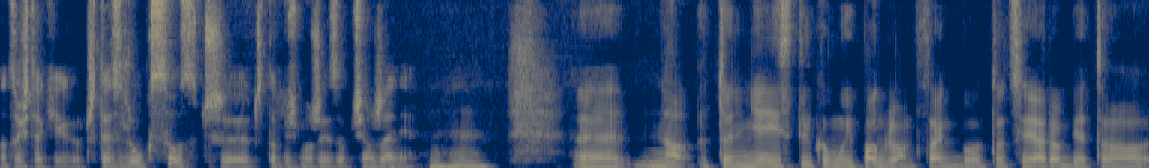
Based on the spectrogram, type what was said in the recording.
na coś takiego? Czy to jest luksus, czy, czy to być może jest obciążenie? Mhm. E, no, to nie jest tylko mój pogląd, tak? bo to, co ja robię, to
